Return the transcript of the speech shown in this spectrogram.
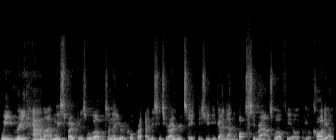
we really hammer, and we've spoken as well because I know you're incorporating this into your own routine. Is you, are going down the boxing route as well for your your cardio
